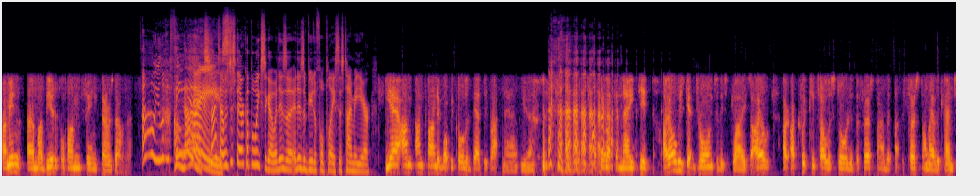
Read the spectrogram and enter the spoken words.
I'm in uh, my beautiful home in Phoenix, Arizona. Oh, you live in Oh, Phoenix. nice. I was just there a couple weeks ago. It is a it is a beautiful place this time of year. Yeah, I'm I'm kind of what we call a desert rat now. You know, I feel like a native. I always get drawn to this place. I I, I quickly tell the story that the first time that, uh, the first time I ever came to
